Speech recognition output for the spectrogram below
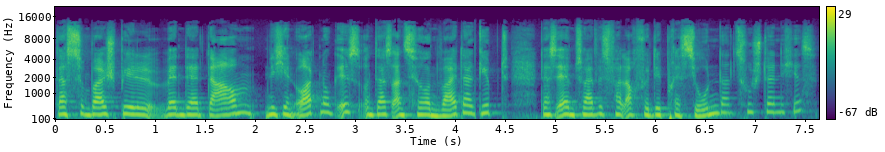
dass zum Beispiel, wenn der Darm nicht in Ordnung ist und das ans Hirn weitergibt, dass er im Zweifelsfall auch für Depressionen dann zuständig ist?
